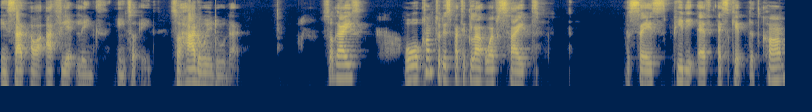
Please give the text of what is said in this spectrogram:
insert our affiliate links into it. So how do we do that? So guys, will come to this particular website that says pdfescape.com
